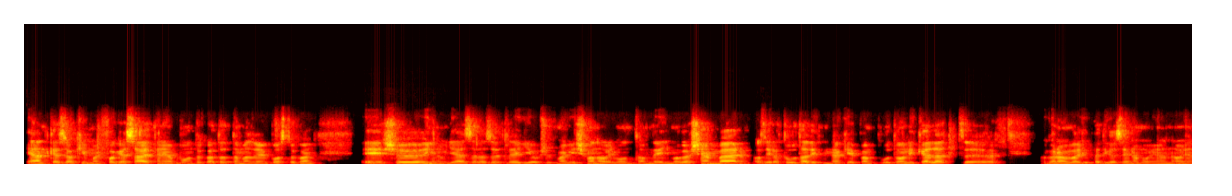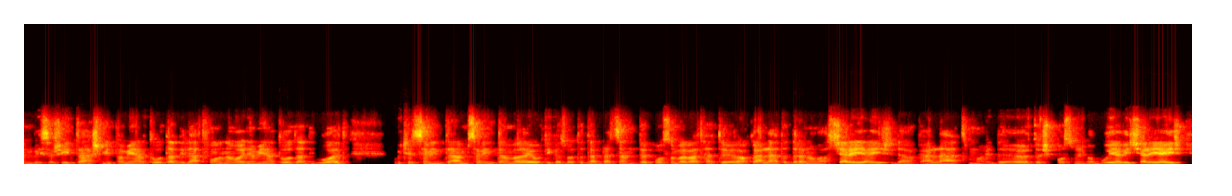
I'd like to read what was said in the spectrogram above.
jelentkező, aki majd fogja szállítani a pontokat ott a mezőnyposztokon. És igen, ugye ezzel az öt légiósuk meg is van, ahogy mondtam, négy magas ember, azért a Tótádit mindenképpen pótolni kellett, a Garamvegyi pedig azért nem olyan, olyan biztosítás, mint amilyen a Tótádi lett volna, vagy amilyen a Tótádi volt úgyhogy szerintem, szerintem vele jót igazolt a Debrecen, több poszton bevethető, akár lehet a Drenovas cseréje is, de akár lehet majd ötös poszt, még a Bujevic cseréje is,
